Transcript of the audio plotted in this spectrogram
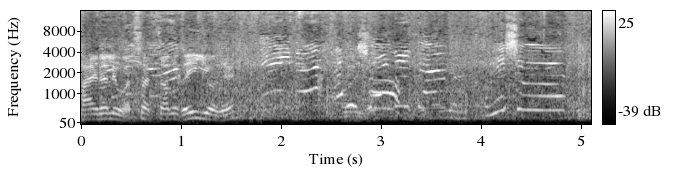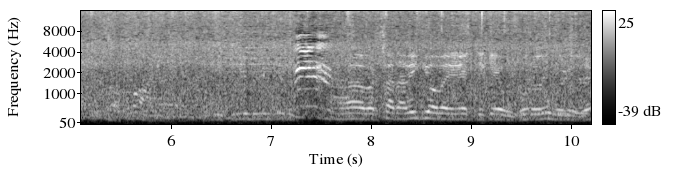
ફાઇનલી વરસાદ ચાલુ થઈ ગયો છે. વરસાદ આવી ગયો હવે, એક જગ્યાએ ઊભું રહેવું પડ્યું છે.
